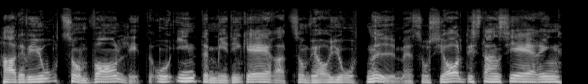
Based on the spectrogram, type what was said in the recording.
Hade vi gjort som vanligt och inte mitigerat som vi har gjort nu med social distansering,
